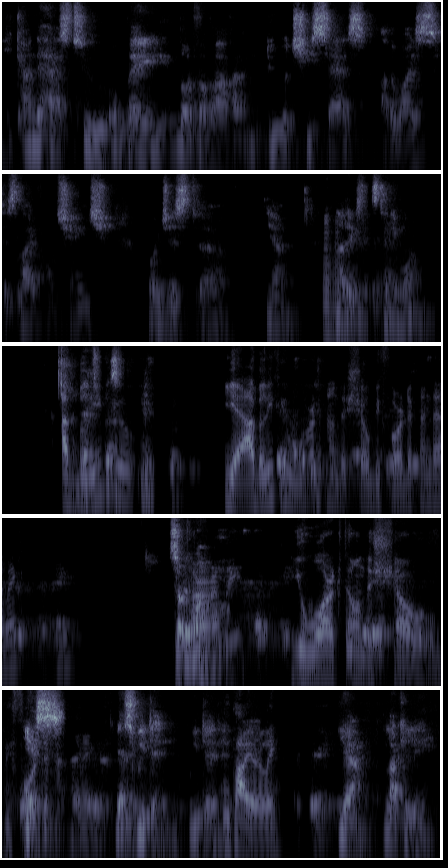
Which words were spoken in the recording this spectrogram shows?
he kind of has to obey Lord Varvara and do what she says. Otherwise, his life will change or just, uh, yeah, mm-hmm. not exist anymore. I believe you. Yeah, I believe you worked on the show before the pandemic. Sorry? You worked on the show before yes. the pandemic. Yes, we did. We did entirely. Yeah, luckily.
